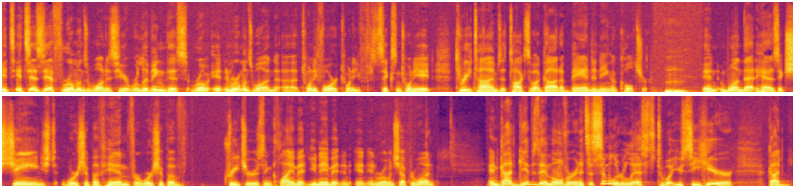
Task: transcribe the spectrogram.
it's it's as if Romans 1 is here. We're living this in Romans 1 uh, 24, 26 and 28 three times it talks about God abandoning a culture. And one that has exchanged worship of him for worship of creatures and climate, you name it in, in, in Romans chapter 1. And God gives them over, and it's a similar list to what you see here. God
